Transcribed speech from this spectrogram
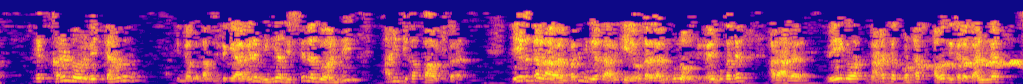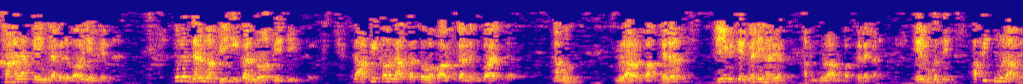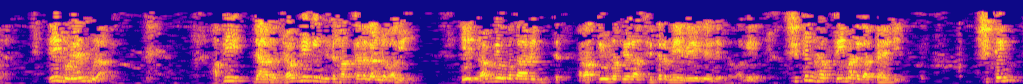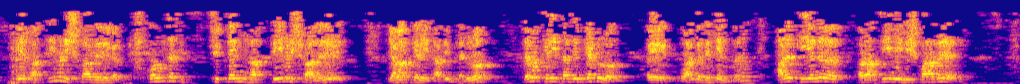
ඒක කරන්න ඕන වෙච්චාම ඉන්නක තමසිට ගියාගෙන මිනිහා දිස්සෙල්ල දුවන්නේ අරින් ටිකක් පාවිච්චි කරන්න. ඒක කළාම පස්සේ මිනිහට අර කේව කරගන්න පුළුවන් වෙනවා. ඒ මොකද අර අර වේගවත් නරක කොටක් අවදි කරගන්න සහයකයෙන් ලැබෙන බව යෙදෙන්නේ. ඒක දැන් අපි ගන්නවා මේ ජීවිතේ. දැන් අපි කවදාකවත් ඕවා පාවිච්චි කරන්න සුභායත්ද. නමුත් මුලාවටපත් වෙන ජීවිතේ වැඩි හරියක් අපි මුලාවටපත් වෙලා ඉන්නේ. ඒ මොකද අපිත් මුලා වෙලා. ඒ මොනෙන් මුලා? අපි ජාන ද්‍රව්‍යකින් හිත සත් කරගන්න වගේ. ඒ ද්‍රව්‍ය උපකාරයෙන් හිත රත් වීමත් වෙලා සිතට මේ වේගය දෙන්න වගේ සිතෙන් රත් වීමට ගත්ත හැටි. සිතෙන් මේ රත් වීම නිෂ්පාදනය කරනවා. කොහොමද සිතෙන් රත් වීම නිෂ්පාදනය වෙන්නේ? යමක් කෙරෙහි සතින් බැලුනොත් යමක් කෙරෙහි සතින් ගැටුනොත් ඒ වර්ග දෙකෙන්ම අර කියන රත්ීමේ නිෂ්පාදනය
